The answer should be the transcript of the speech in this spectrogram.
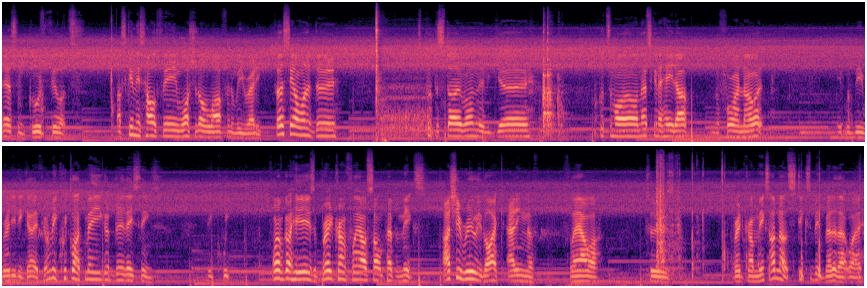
There's some good fillets. I'll skin this whole thing, wash it all off and it'll be ready. First thing I want to do is put the stove on, there we go. Put some oil on, that's going to heat up. Before I know it, it will be ready to go. If you want to be quick like me, you got to do these things. Be quick. What I've got here is a breadcrumb flour, salt and pepper mix. I actually really like adding the flour to breadcrumb mix. I don't know, it sticks a bit better that way.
